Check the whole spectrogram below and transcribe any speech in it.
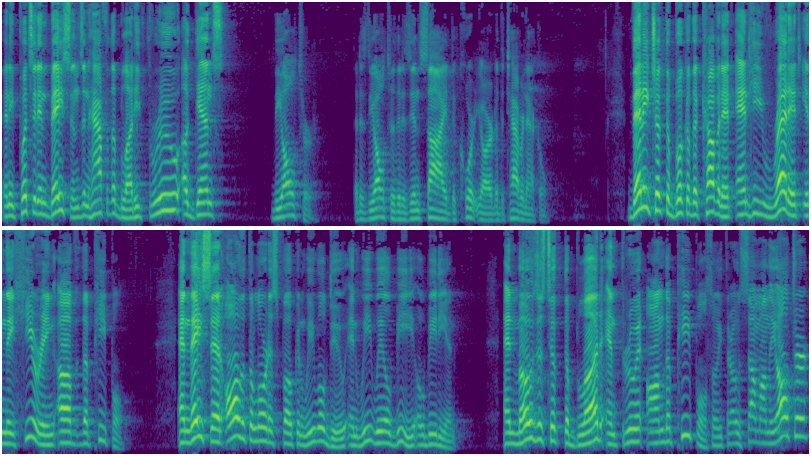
and he puts it in basins, and half of the blood he threw against the altar. That is the altar that is inside the courtyard of the tabernacle. Then he took the book of the covenant and he read it in the hearing of the people. And they said, All that the Lord has spoken, we will do, and we will be obedient. And Moses took the blood and threw it on the people. So he throws some on the altar,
